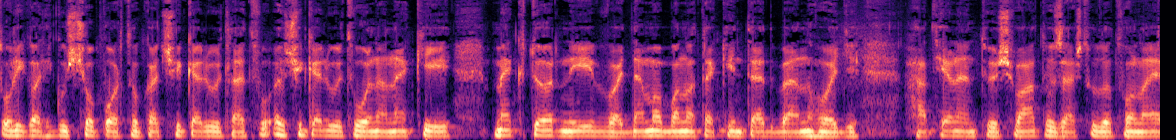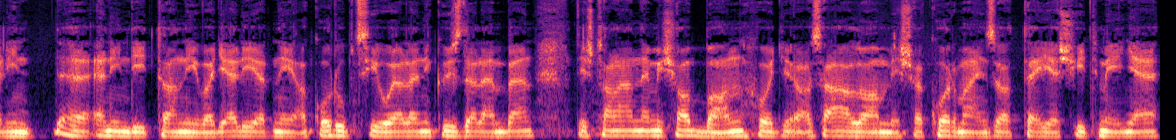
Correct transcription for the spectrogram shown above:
oligarchikus csoportokat sikerült, lett, sikerült volna neki megtörni, vagy nem abban a tekintetben, hogy hát jelentős változást tudott volna elindítani, vagy elérni a korrupció elleni küzdelemben, és talán nem is abban, hogy az állam és a kormányzat teljesítménye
